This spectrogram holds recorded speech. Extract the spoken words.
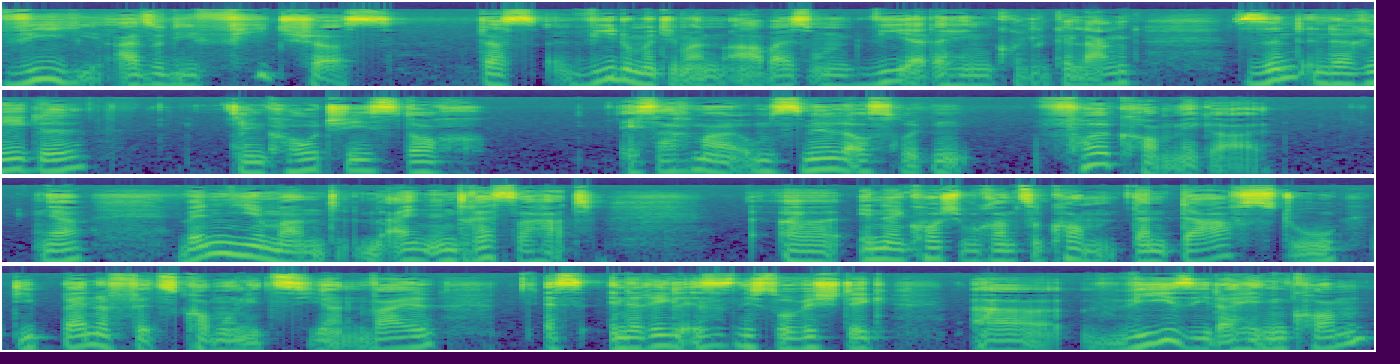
Wie, also die Features, das wie du mit jemandem arbeitest und wie er dahin gelangt, sind in der Regel den Coaches doch ich sag mal, ums milde ausdrücken, vollkommen egal. Ja, wenn jemand ein Interesse hat, äh, in dein Coaching-Programm zu kommen, dann darfst du die Benefits kommunizieren, weil es in der Regel ist es nicht so wichtig, äh, wie sie dahin kommen,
